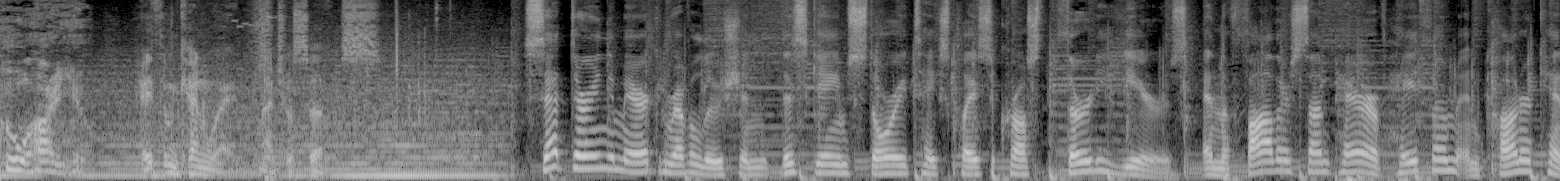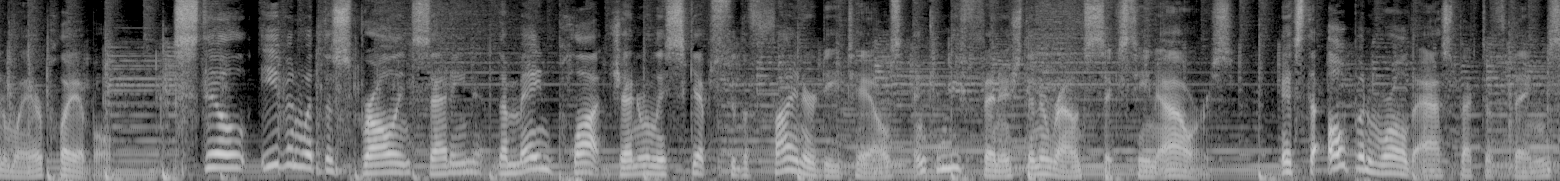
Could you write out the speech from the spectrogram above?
Who are you? Haytham Kenway, at your service. Set during the American Revolution, this game's story takes place across 30 years, and the father son pair of Haytham and Connor Kenway are playable. Still, even with the sprawling setting, the main plot generally skips through the finer details and can be finished in around 16 hours. It's the open world aspect of things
